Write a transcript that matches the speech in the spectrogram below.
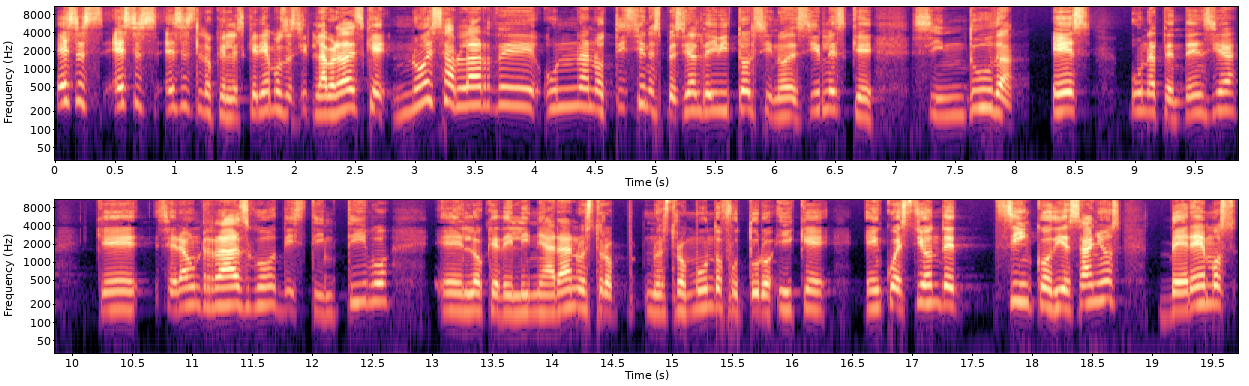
eso es, es, es lo que les queríamos decir. La verdad es que no es hablar de una noticia en especial de Ibitol, sino decirles que sin duda es una tendencia que será un rasgo distintivo en lo que delineará nuestro, nuestro mundo futuro y que en cuestión de 5 o 10 años veremos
